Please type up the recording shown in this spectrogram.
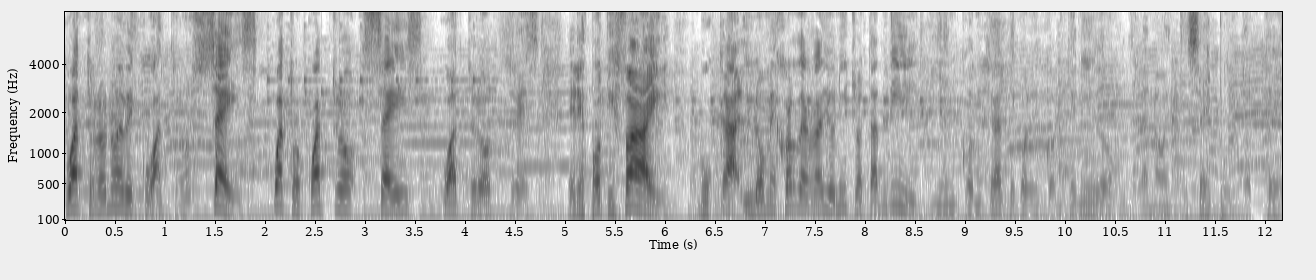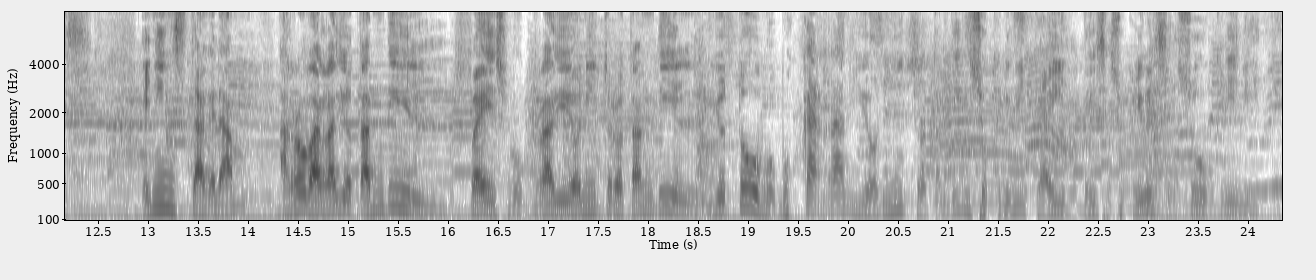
494-644-643. En Spotify, busca lo mejor de Radio Nitro Tandil y encontrate con el contenido de la 96.3. En Instagram, arroba Radio Tandil, Facebook, Radio Nitro Tandil, YouTube, buscar Radio Nitro Tandil y suscríbete ahí donde dice suscribirse, suscríbete.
